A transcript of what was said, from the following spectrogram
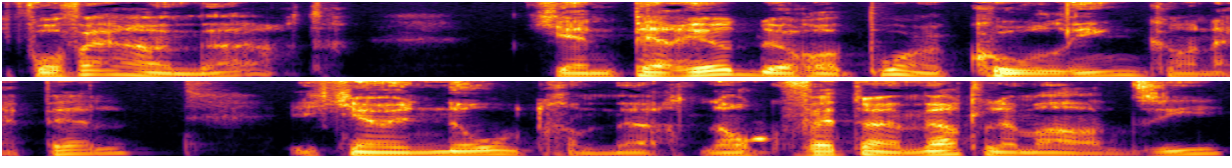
il faut faire un meurtre qui a une période de repos, un cooling qu'on appelle, et qui a un autre meurtre. Donc, vous faites un meurtre le mardi,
